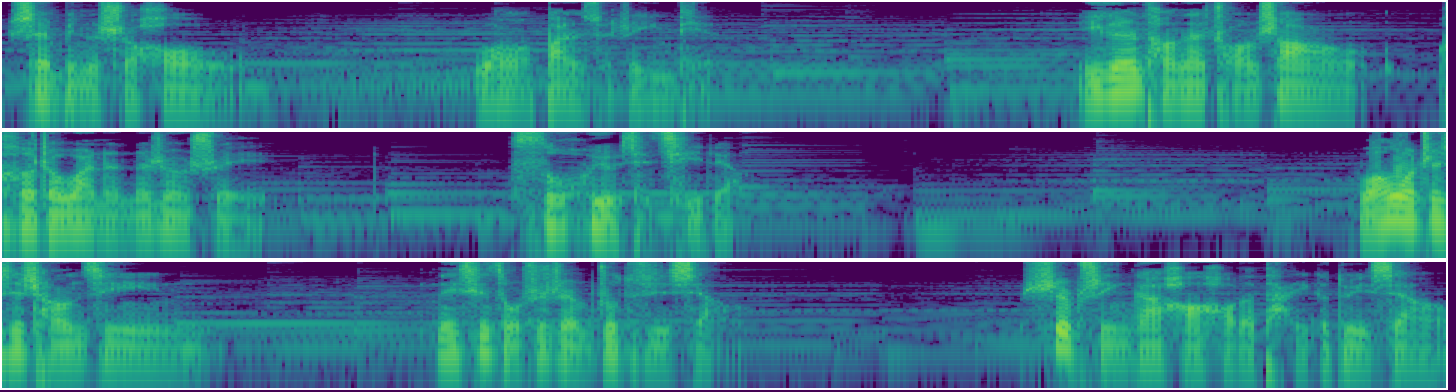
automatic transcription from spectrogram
生病的时候往往伴随着阴天。一个人躺在床上，喝着万能的热水，似乎有些凄凉。往往这些场景，内心总是忍不住的去想：是不是应该好好的谈一个对象，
